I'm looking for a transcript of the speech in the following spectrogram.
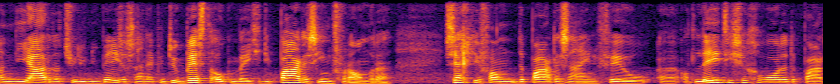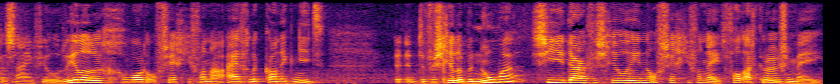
in die jaren dat jullie nu bezig zijn, heb je natuurlijk best ook een beetje die paarden zien veranderen. Zeg je van de paarden zijn veel uh, atletischer geworden, de paarden zijn veel rilleriger geworden, of zeg je van nou eigenlijk kan ik niet de verschillen benoemen. Zie je daar verschil in of zeg je van nee, het valt eigenlijk reuze mee?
